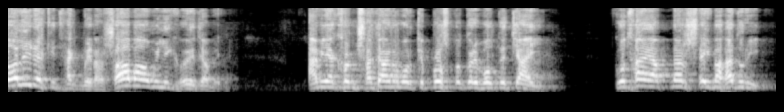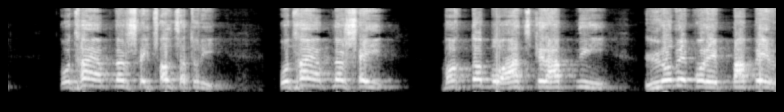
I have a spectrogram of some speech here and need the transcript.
দলই নাকি থাকবে না, সব আওয়ামী লীগ হয়ে যাবে। আমি এখন শাহজাহান ওমরকে প্রশ্ন করে বলতে চাই, কোথায় আপনার সেই বাহাদুরি? কোথায় আপনার সেই ছলচাতুরি কোথায় আপনার সেই বক্তব্য আজকের আপনি লোভে পড়ে পাপের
